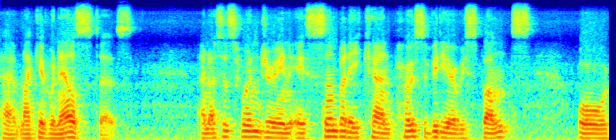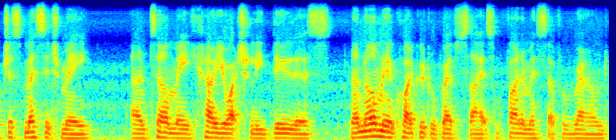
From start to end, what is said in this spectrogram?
um, like everyone else does and I was just wondering if somebody can post a video response or just message me and tell me how you actually do this. Now normally I'm quite good with websites and finding myself around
